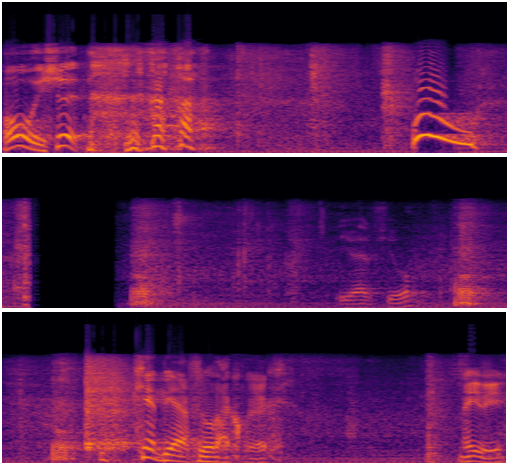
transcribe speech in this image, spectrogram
Holy shit! Woo! You add fuel? Can't be out of fuel that quick. Maybe.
